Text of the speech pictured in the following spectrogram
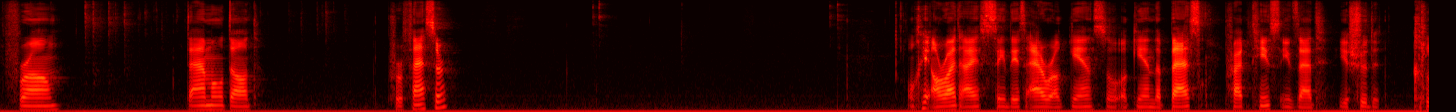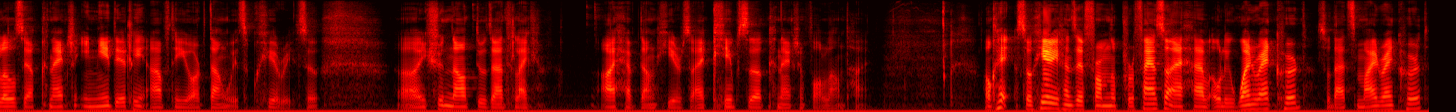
from demo dot professor. Okay, all right, I see this error again. So again, the best practice is that you should close your connection immediately after you are done with query. So uh, you should not do that like I have done here. So I keep the connection for a long time. Okay, so here you can see from the professor, I have only one record. So that's my record.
